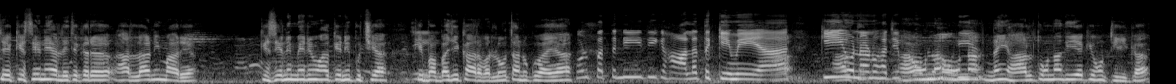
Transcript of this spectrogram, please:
ਤੇ ਕਿਸੇ ਨੇ ਹਲੇ ਤੱਕ ਹਾਲਾ ਨਹੀਂ ਮਾਰਿਆ। ਕਿਸੇ ਨੇ ਮੈਨੂੰ ਆ ਕੇ ਨਹੀਂ ਪੁੱਛਿਆ। ਕਿ ਬਾਬਾ ਜੀ ਘਰ ਵੱਲੋਂ ਤੁਹਾਨੂੰ ਕੋਈ ਆਇਆ? ਹੁਣ ਪਤਨੀ ਦੀ ਹਾਲਤ ਕਿਵੇਂ ਆ? ਕੀ ਉਹਨਾਂ ਨੂੰ ਹਜੇ ਪ੍ਰੋਬਲਮ ਹੋ ਗਈ ਨਹੀਂ ਹਾਲਤ ਉਹਨਾਂ ਦੀ ਹੈ ਕਿ ਹੁਣ ਠੀਕ ਆ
